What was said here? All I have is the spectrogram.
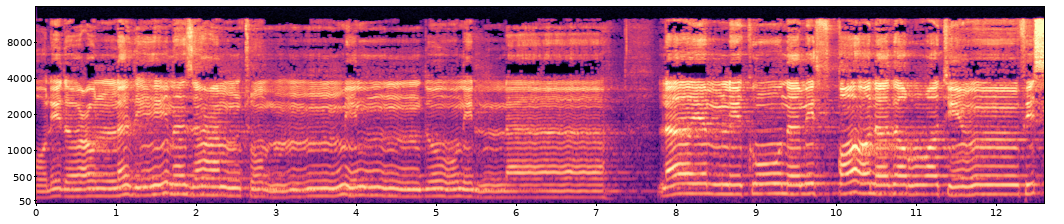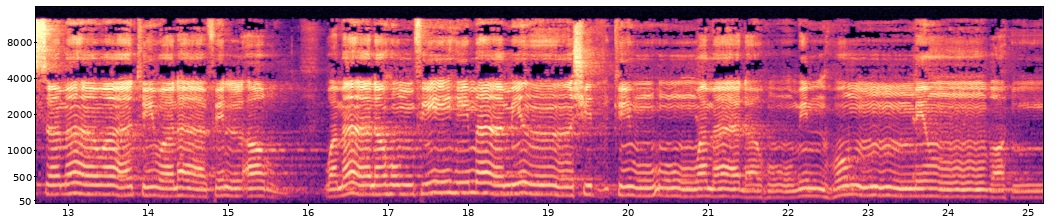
قل ادعوا الذين زعمتم من دون الله لا يملكون مثقال ذره في السماوات ولا في الأرض وما لهم فيهما من شرك وما له منهم من ظهير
